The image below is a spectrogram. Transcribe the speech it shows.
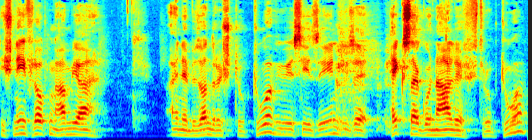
Die Schneeflocken haben ja eine besondere Struktur, wie wir es hier sehen, diese hexagonale Struktur.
